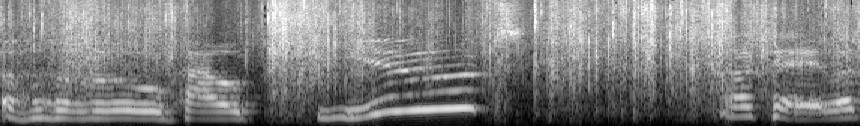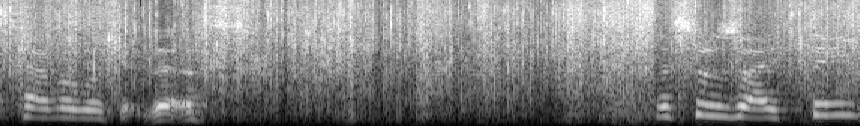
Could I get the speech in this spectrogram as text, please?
Oh, how cute! Okay, let's have a look at this. This was, I think,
